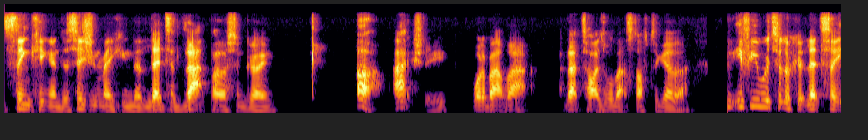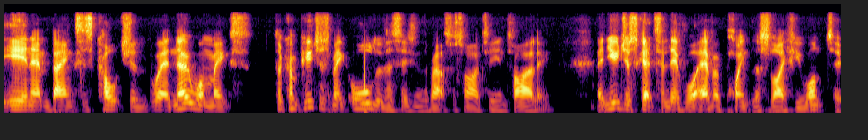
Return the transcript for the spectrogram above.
thinking and decision making that led to that person going, ah, actually, what about that? That ties all that stuff together. If you were to look at, let's say, Iain M. Banks's culture, where no one makes the computers make all the decisions about society entirely, and you just get to live whatever pointless life you want to.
